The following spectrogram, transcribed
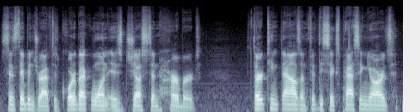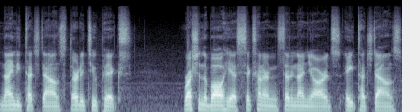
since they've been drafted, quarterback one is Justin Herbert. 13,056 passing yards, 90 touchdowns, 32 picks. Rushing the ball, he has 679 yards, 8 touchdowns.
